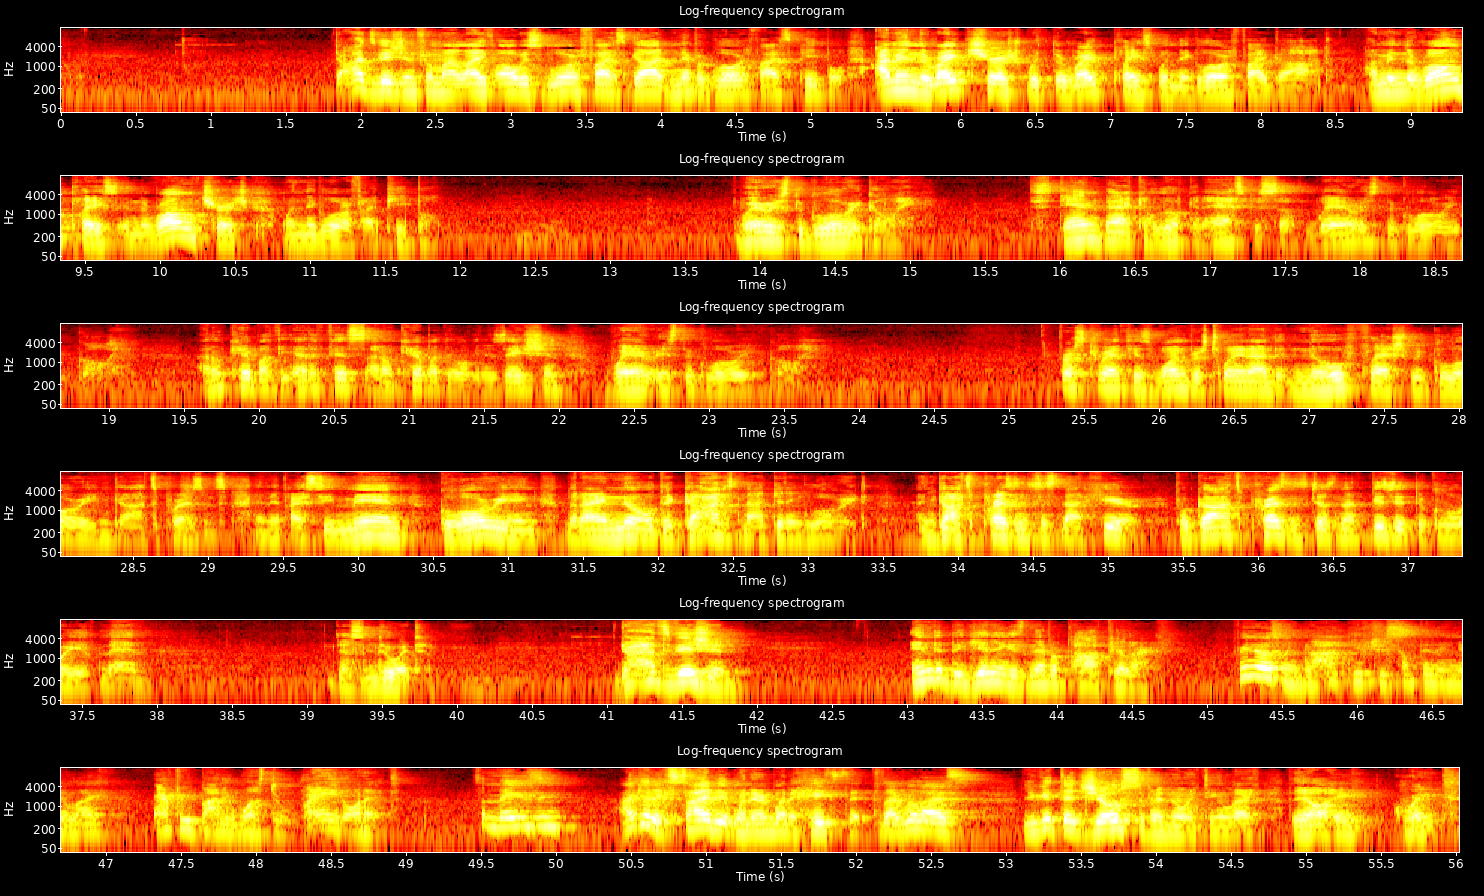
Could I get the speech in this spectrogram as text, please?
God's vision for my life always glorifies God, never glorifies people. I'm in the right church with the right place when they glorify God. I'm in the wrong place in the wrong church when they glorify people. Where is the glory going? Stand back and look and ask yourself, where is the glory going? I don't care about the edifice. I don't care about the organization. Where is the glory going? 1 Corinthians 1, verse 29, that no flesh would glory in God's presence. And if I see man glorying, then I know that God is not getting gloried and God's presence is not here. For God's presence does not visit the glory of men, it doesn't do it. God's vision in the beginning is never popular. You notice when God gives you something in your life, everybody wants to rain on it. It's amazing. I get excited when everybody hates it because I realize you get that Joseph anointing, like they all hate it. Great.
